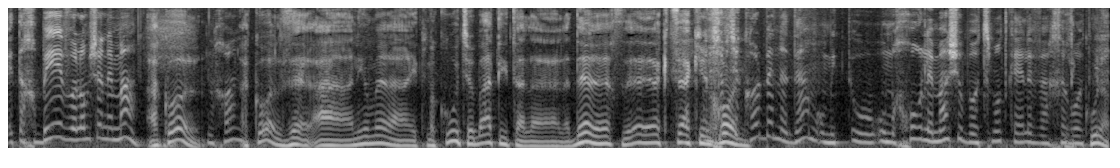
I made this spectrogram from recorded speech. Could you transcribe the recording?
אה, תחביב או לא משנה מה. הכל. נכון. הכל. זה, אני אומר, ההתמכרות שבאתי איתה לדרך, זה קצה הקרחון. אני חושבת שכל בן אדם הוא, הוא, הוא מכור למשהו בעוצמות כאלה ואחרות. לכולם.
